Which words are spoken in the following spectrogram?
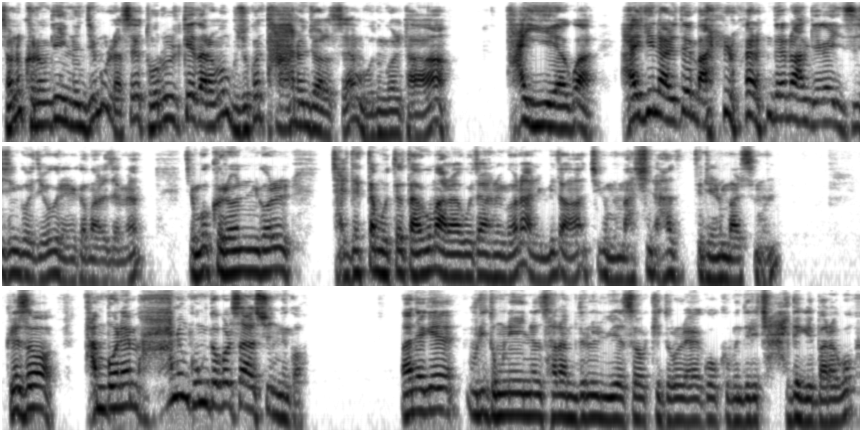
저는 그런 게 있는지 몰랐어요. 도를 깨달으면 무조건 다 하는 줄 알았어요. 모든 걸 다. 다 이해하고 알긴 알되 말로 하는 데는 한계가 있으신 거죠. 그러니까 말하자면. 뭐 그런 걸 잘 됐다 못 됐다 하고 말하고자 하는 건 아닙니다. 지금 하신, 드리는 말씀은. 그래서 단번에 많은 공덕을 쌓을 수 있는 것. 만약에 우리 동네에 있는 사람들을 위해서 기도를 하고 그분들이 잘 되길 바라고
